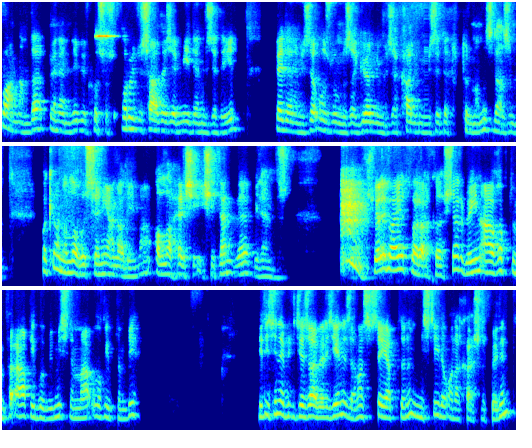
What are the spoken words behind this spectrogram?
Bu anlamda önemli bir husus. Orucu sadece midemize değil, bedenimize, uzvumuza, gönlümüze, kalbimize de tutturmamız lazım. Allahu semi'an alima. Allah her şeyi işiten ve bilendir. Şöyle bir ayet var arkadaşlar. Ve in ağabtum fe aqibu bi misli ma uqibtum bih Birisine bir ceza vereceğiniz zaman size yaptığının misliyle ona karşılık verin.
